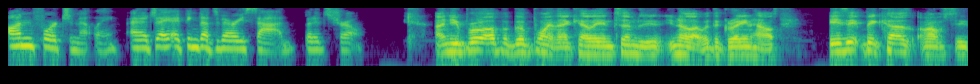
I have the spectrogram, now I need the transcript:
Unfortunately. And I think that's very sad, but it's true. And you brought up a good point there, Kelly, in terms of, you know, like with the greenhouse. Is it because, and obviously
